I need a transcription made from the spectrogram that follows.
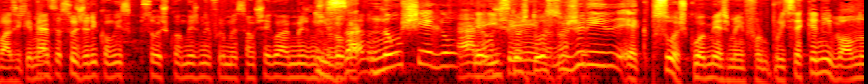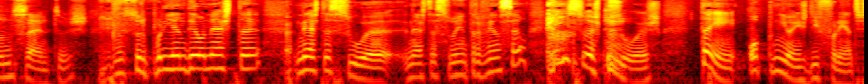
basicamente... Estás a sugerir com isso que pessoas com a mesma informação chegam aos mesmos Exato, resultados? não chegam. Ah, é não isso que eu chegam, estou a sugerir. É que pessoas com a mesma informação. Por isso é que Aníbal Nuno Santos me surpreendeu nesta, nesta, sua, nesta sua intervenção. É isso, as pessoas têm opiniões diferentes,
